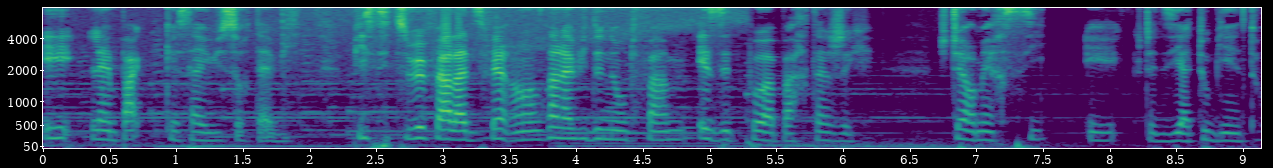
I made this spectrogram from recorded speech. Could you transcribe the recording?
et l'impact que ça a eu sur ta vie. Puis si tu veux faire la différence dans la vie d'une autre femme, n'hésite pas à partager. Je te remercie et je te dis à tout bientôt.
